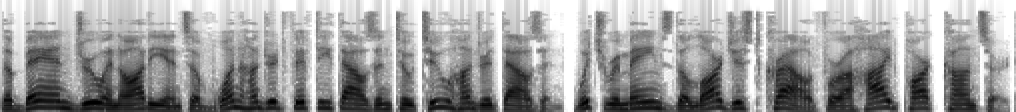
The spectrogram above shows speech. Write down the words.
The band drew an audience of 150,000 to 200,000, which remains the largest crowd for a Hyde Park concert.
